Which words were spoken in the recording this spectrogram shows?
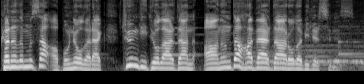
Kanalımıza abone olarak tüm videolardan anında haberdar olabilirsiniz.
